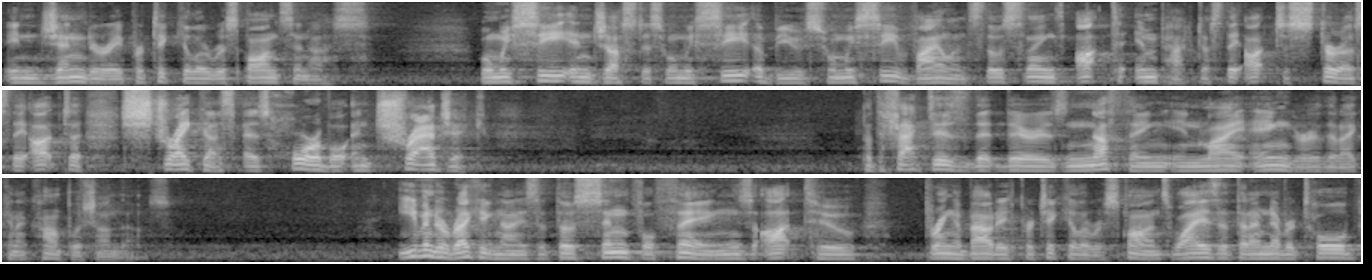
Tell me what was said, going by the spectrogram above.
engender a particular response in us. When we see injustice, when we see abuse, when we see violence, those things ought to impact us. They ought to stir us. They ought to strike us as horrible and tragic. But the fact is that there is nothing in my anger that I can accomplish on those. Even to recognize that those sinful things ought to bring about a particular response. Why is it that I'm never told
